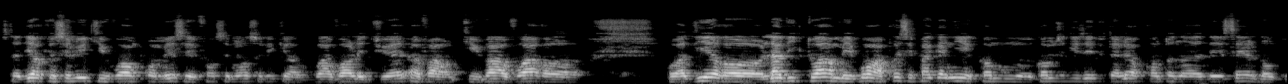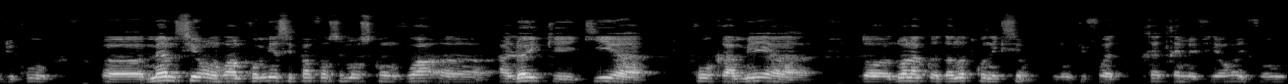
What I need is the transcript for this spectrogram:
C'est-à-dire que celui qui voit en premier, c'est forcément celui qui va avoir les duels, enfin qui va avoir, euh, on va dire la victoire. Mais bon, après c'est pas gagné, comme comme je disais tout à l'heure, quand on a des selles, donc du coup, même si on voit en premier, c'est pas forcément ce qu'on voit à l'œil qui, qui est programmé dans, dans, la, dans notre connexion. Donc il faut être très très méfiant. Il faut,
